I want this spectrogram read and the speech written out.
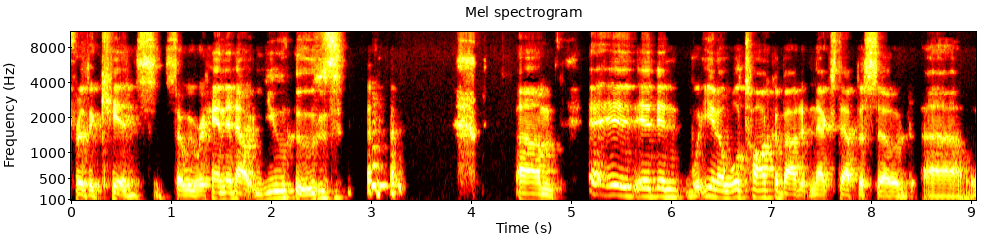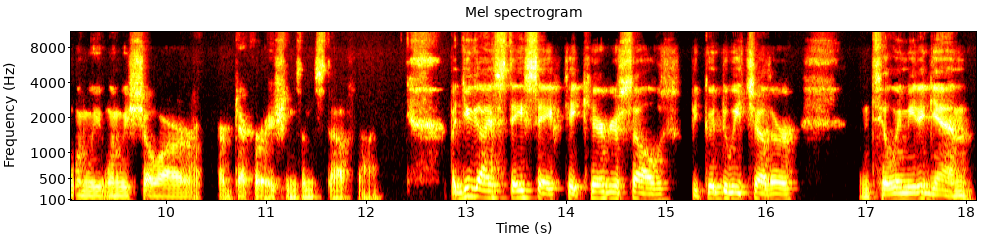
for the kids. So we were handing out Yoo-Hoos. um, and, and, you know, we'll talk about it next episode uh, when we when we show our our decorations and stuff. Uh, but you guys stay safe, take care of yourselves, be good to each other. Until we meet again,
